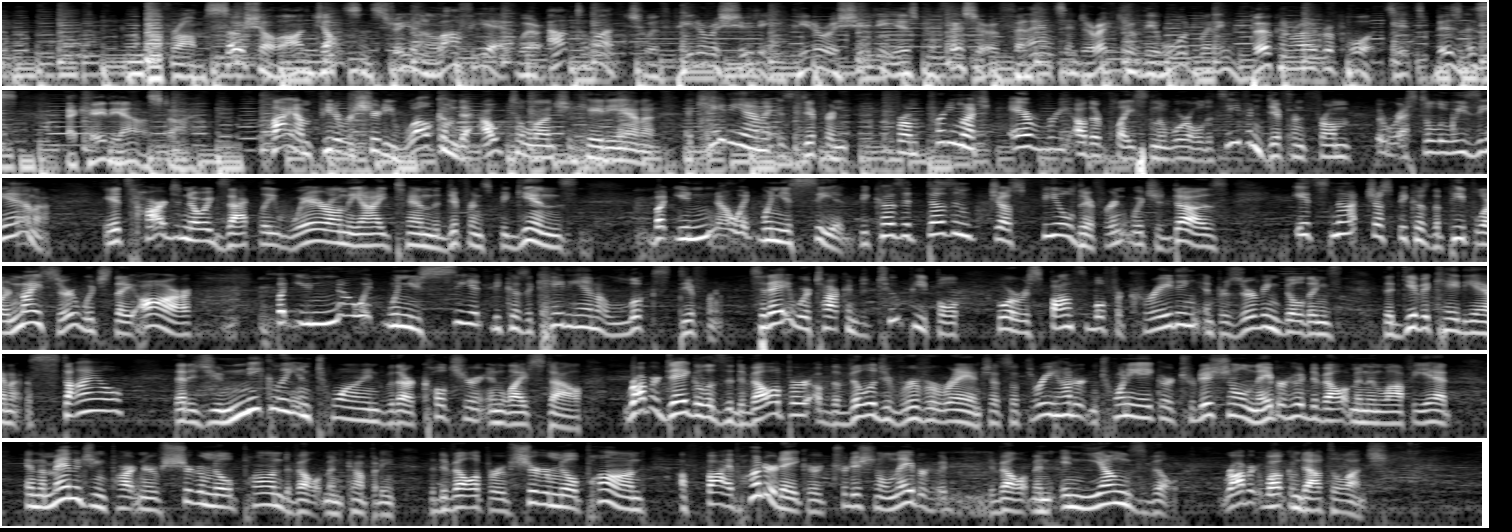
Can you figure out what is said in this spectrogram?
From Social on Johnson Street in Lafayette, we're out to lunch with Peter Ricchiuti. Peter Ricchiuti is Professor of Finance and Director of the award-winning Burkenroad Reports. It's business Acadiana style. Hi, I'm Peter Ricchiuti. Welcome to Out to Lunch Acadiana. Acadiana is different from pretty much every other place in the world. It's even different from the rest of Louisiana. It's hard to know exactly where on the I 10 the difference begins, but you know it when you see it because it doesn't just feel different, which it does. It's not just because the people are nicer, which they are, but you know it when you see it because Acadiana looks different. Today, we're talking to two people who are responsible for creating and preserving buildings that give Acadiana a style that is uniquely entwined with our culture and lifestyle. Robert Daigle is the developer of the Village of River Ranch. That's a 320 acre traditional neighborhood development in Lafayette, and the managing partner of Sugar Mill Pond Development Company, the developer of Sugar Mill Pond, a 500 acre traditional neighborhood development in Youngsville. Robert, welcome to Out to Lunch.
